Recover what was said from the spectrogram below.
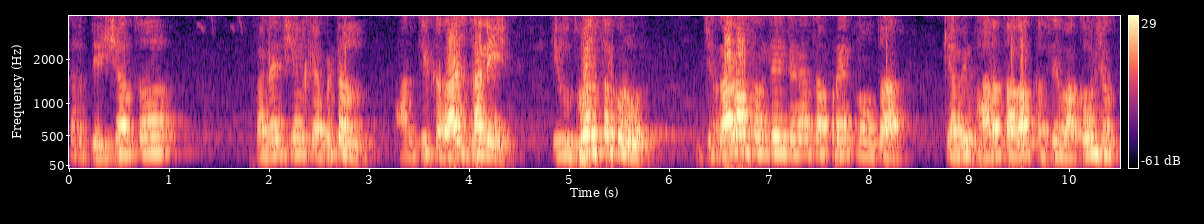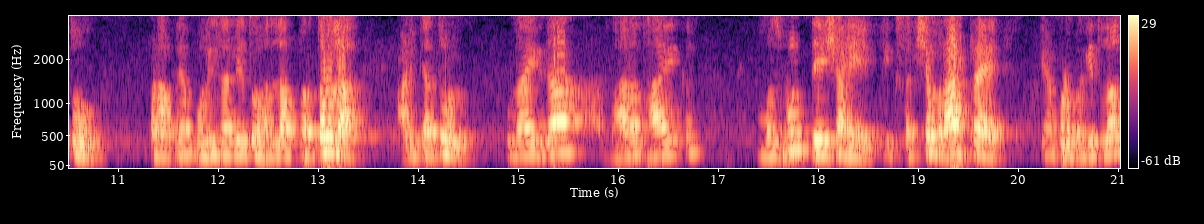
तर देशाचं फायनान्शियल कॅपिटल आर्थिक राजधानी ही उद्ध्वस्त करून जगाला संदेश देण्याचा प्रयत्न होता. की आम्ही भारताला कसे वाकवू शकतो पण आपल्या पोलिसांनी तो हल्ला परतवला आणि त्यातून पुन्हा एकदा भारत हा एक मजबूत देश आहे एक सक्षम राष्ट्र आहे हे आपण बघितलं.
